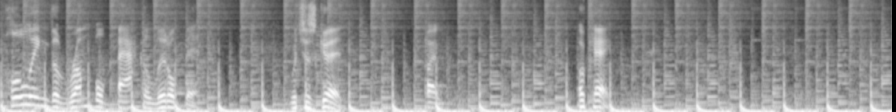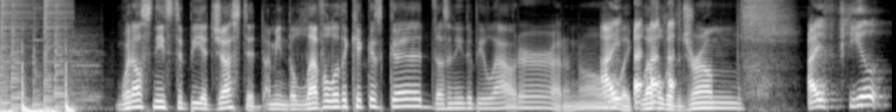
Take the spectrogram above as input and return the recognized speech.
pulling the rumble back a little bit, which is good. Fine. Okay. What else needs to be adjusted? I mean, the level of the kick is good. Doesn't need to be louder. I don't know. I- like I- level I- of the drums. I feel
